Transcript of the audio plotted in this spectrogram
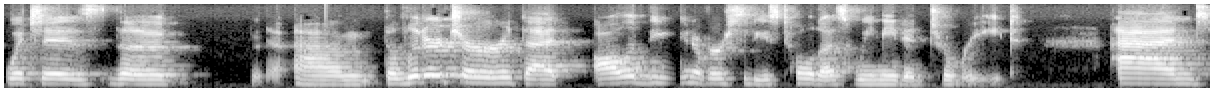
Which is the um, the literature that all of the universities told us we needed to read, and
